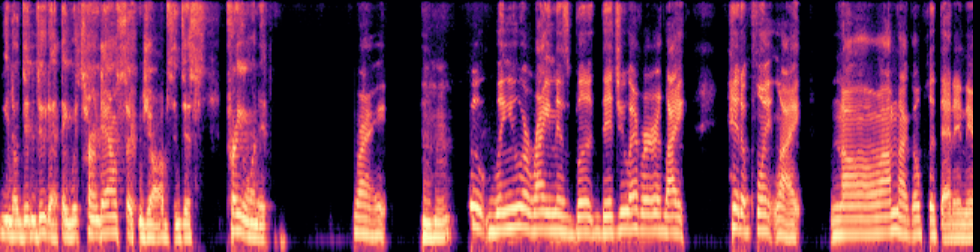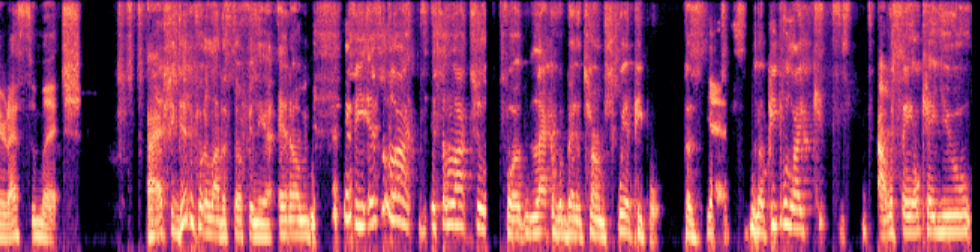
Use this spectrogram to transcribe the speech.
you know, didn't do that. They would turn down certain jobs and just prey on it. Right. Mm-hmm. When you were writing this book, did you ever like hit a point like, no, I'm not gonna put that in there. That's too much. I actually didn't put a lot of stuff in there. And um see, it's a lot, it's a lot to, for lack of a better term, square people. Because Yes. you know, people like I would say, okay, you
